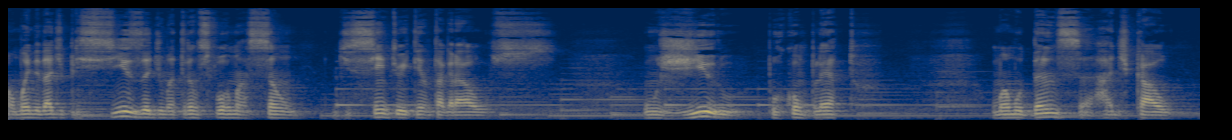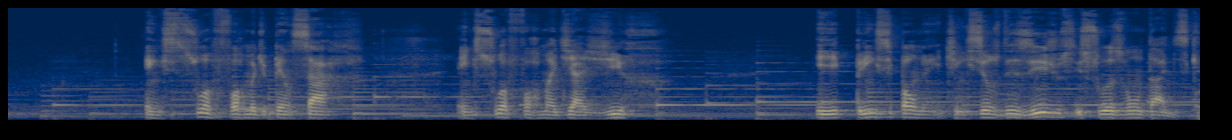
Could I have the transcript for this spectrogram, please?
A humanidade precisa de uma transformação de 180 graus, um giro por completo, uma mudança radical em sua forma de pensar, em sua forma de agir e principalmente em seus desejos e suas vontades que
